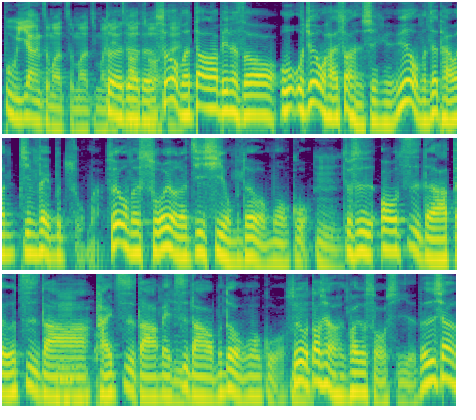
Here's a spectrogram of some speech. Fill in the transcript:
不一样，怎么怎么怎么？对对对，所以我们到那边的时候，我我觉得我还算很幸运，因为我们在台湾经费不足嘛，所以我们所有的机器我们都有摸过，嗯，就是欧制的啊、德制的啊、台制的啊、美制的啊，我们都有摸过，所以我到现在很快就熟悉了。但是像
